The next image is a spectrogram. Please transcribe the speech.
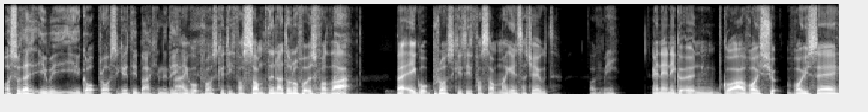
Oh, so that he, he got prosecuted back in the day. I got prosecuted for something. I don't know if it was for that, but he got prosecuted for something against a child, Fuck me. and then he got out and got a voice sh- voice uh,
